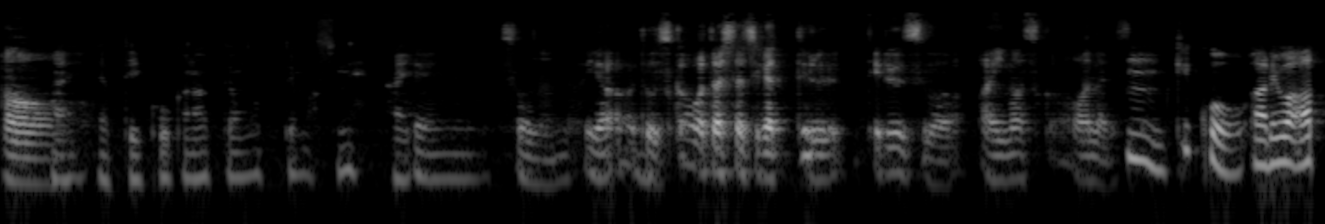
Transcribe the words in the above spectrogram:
ああ、はい。やっていこうかなって思ってますね。はい。えーそうなんだ。いや、どうですか？私たちがやってるテルースは合いますか？合わないですか？うん、結構、あれは合っ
